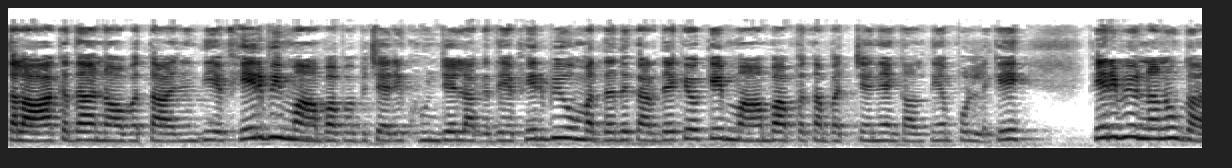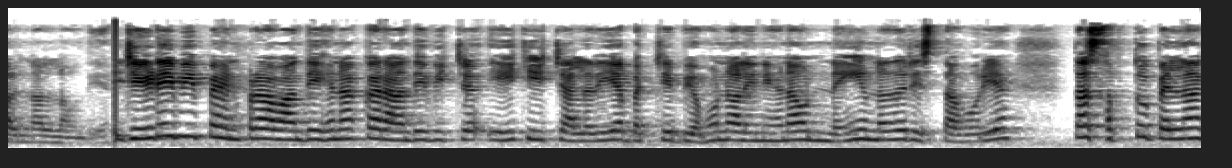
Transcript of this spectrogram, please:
ਤਲਾਕ ਦਾ ਨੌਬਤ ਆ ਜਾਂਦੀ ਹੈ ਫਿਰ ਵੀ ਮਾਂ-ਬਾਪ ਵਿਚਾਰੇ ਖੁੰਝੇ ਲੱਗਦੇ ਆ, ਫਿਰ ਵੀ ਉਹ ਮਦਦ ਕਰਦੇ ਆ, ਕਿਉਂਕਿ ਮਾਂ-ਬਾਪ ਤਾਂ ਬੱਚਿਆਂ ਦੀਆਂ ਗਲਤੀਆਂ ਭੁੱਲ ਕੇ ਫਿਰ ਵੀ ਉਹਨਾਂ ਨੂੰ ਗੱਲ ਨਾਲ ਲਾਉਂਦੇ ਆ। ਜਿਹੜੇ ਵੀ ਭੈਣ ਭਰਾਵਾਂ ਦੇ ਹਨਾ, ਘਰਾਂ ਦੇ ਵਿੱਚ ਇਹ ਚੀਜ਼ ਚੱਲ ਰਹੀ ਹੈ ਬੱਚੇ ਵਿਆਹਣ ਵਾਲੇ ਨੇ ਹਨਾ, ਉਹ ਨਹੀਂ ਉਹਨਾਂ ਦਾ ਰਿਸ਼ਤਾ ਹੋ ਰਿਹਾ, ਤਾਂ ਸਭ ਤੋਂ ਪਹਿਲਾਂ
